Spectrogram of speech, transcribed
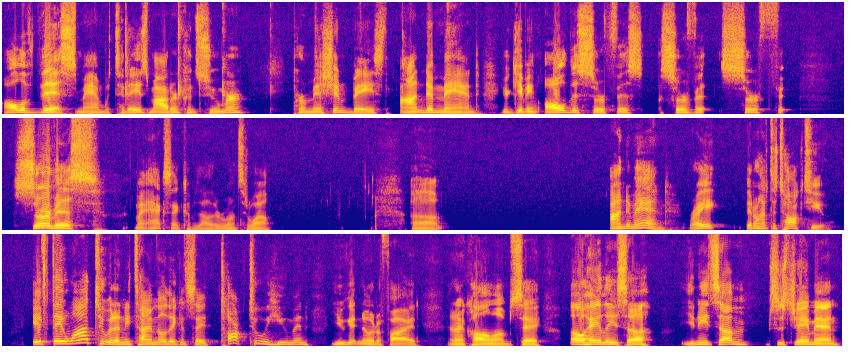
All of this, man, with today's modern consumer, permission based, on demand, you're giving all the surface, surface, surface, service. My accent comes out every once in a while. Uh, on demand, right? They don't have to talk to you. If they want to at any time, though, they can say, talk to a human. You get notified. And I call them up and say, oh, hey, Lisa, you need something? This is J Man.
